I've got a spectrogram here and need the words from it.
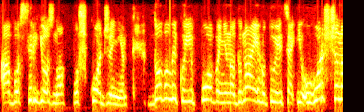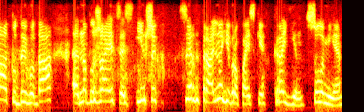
або серйозно пошкоджені. До великої повені на Дунаї готується і Угорщина. Туди вода е, наближається з інших центральноєвропейських країн. Соломія.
